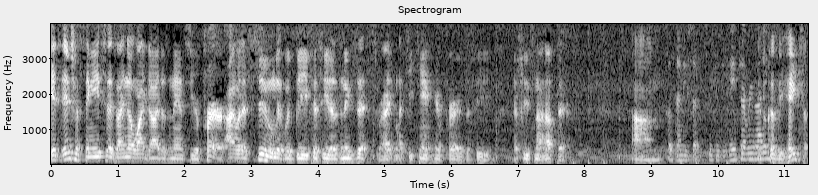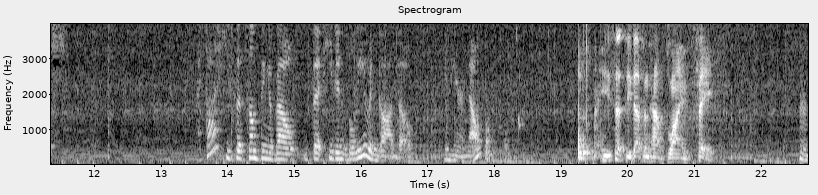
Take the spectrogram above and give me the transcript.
it's interesting. He says i know why god doesn't answer your prayer. I would assume it would be because he doesn't exist right? Like he can't hear prayers if he if he's not up there Um, but then he said it's because he hates everybody. because he hates us I thought he said something about that he didn't believe in God though. In here, no? he says he doesn't have blind faith. Hmm.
